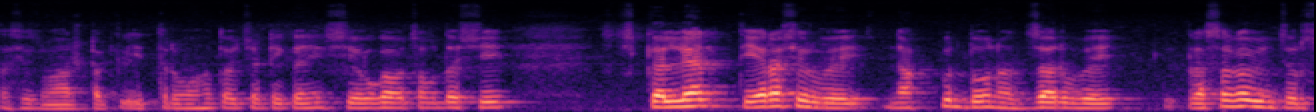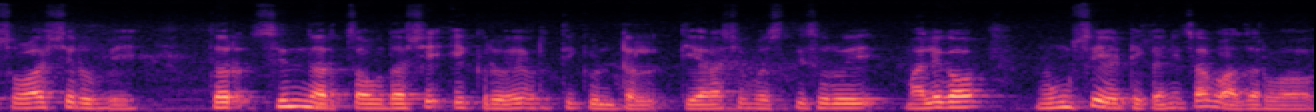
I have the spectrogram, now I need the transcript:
तसेच महाराष्ट्रातील इतर महत्त्वाच्या ठिकाणी शेवगाव चौदाशे कल्याण तेराशे रुपये नागपूर दोन हजार रुपये लसगाव विंचूर सोळाशे रुपये तर सिन्नर चौदाशे एक रुपये प्रति क्विंटल तेराशे पस्तीस रुपये. मालेगाव मुंगसे या ठिकाणीचा बाजारभाव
